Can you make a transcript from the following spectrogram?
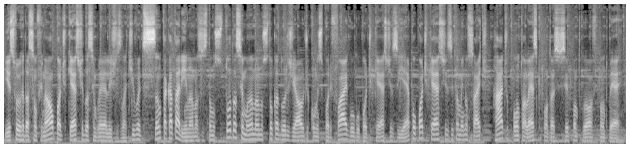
E esse foi o Redação Final, podcast da Assembleia Legislativa de Santa Catarina. Nós estamos toda semana nos tocadores de áudio como Spotify, Google Podcasts e Apple Podcasts e também no site radio.alesc.sc.gov.br.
